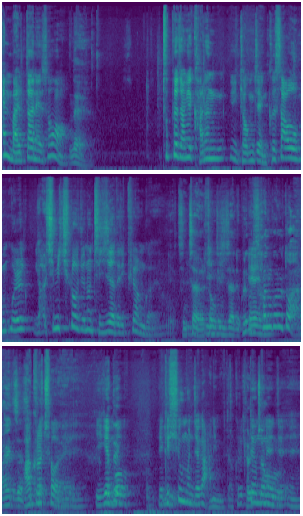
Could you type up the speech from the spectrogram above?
맨 말단에서 네. 투표장에 가는 이 경쟁, 그 싸움을 열심히 치러주는 지지자들이 필요한 거예요. 예, 진짜 열성 예, 지지자들 그리고 예. 선거를 또 알아야 되지 않습니까? 아 그렇죠. 네. 예. 이게 근데 뭐 이렇게 쉬운 문제가 아닙니다. 그렇기 결정- 때문에 이제 예.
